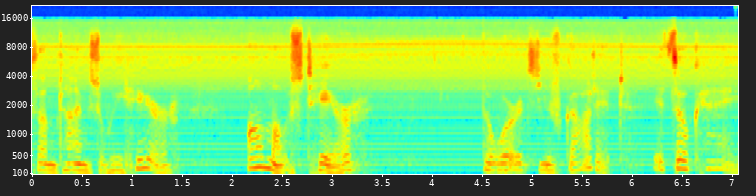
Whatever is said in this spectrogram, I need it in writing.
sometimes we hear, almost hear, the words, you've got it. It's okay.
